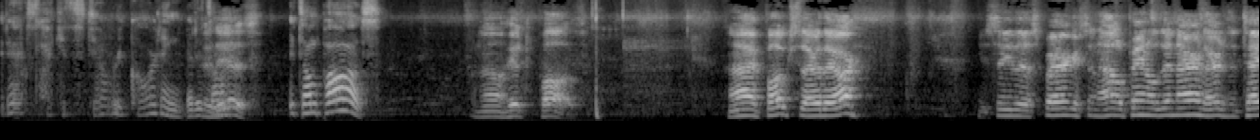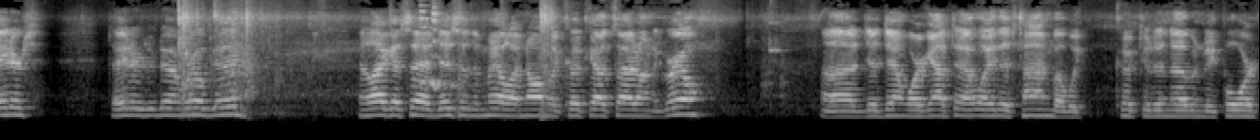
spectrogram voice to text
It acts like it's still recording, but it's It on. is. It's on pause. No, hit the pause. Alright, folks, there they are. You see the asparagus and jalapenos in there? There's the taters. Taters are doing real good. And like I said, this is a meal I normally cook outside on the grill. Uh, just didn't work out that way this time, but we cooked it in the oven before.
